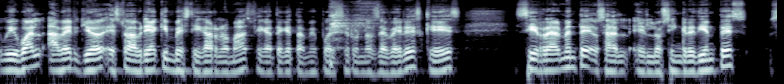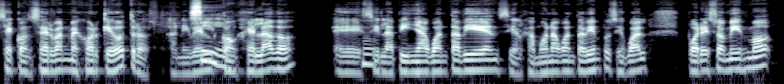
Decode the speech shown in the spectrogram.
Igual, a ver, yo esto habría que investigarlo más, fíjate que también puede ser unos deberes, que es si realmente, o sea, los ingredientes se conservan mejor que otros a nivel congelado. Eh, si la piña aguanta bien, si el jamón aguanta bien, pues igual por eso mismo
